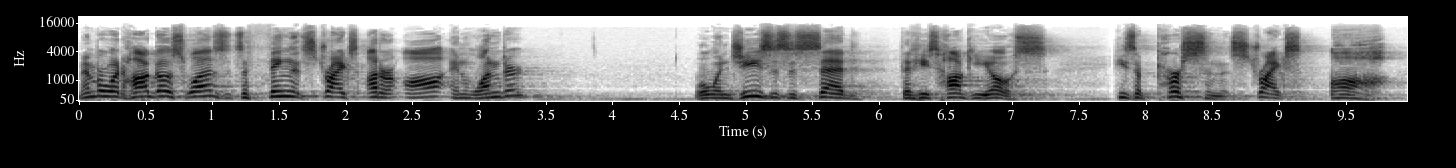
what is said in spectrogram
Remember what hagos was? It's a thing that strikes utter awe and wonder. Well, when Jesus has said that he's hagios, he's a person that strikes awe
